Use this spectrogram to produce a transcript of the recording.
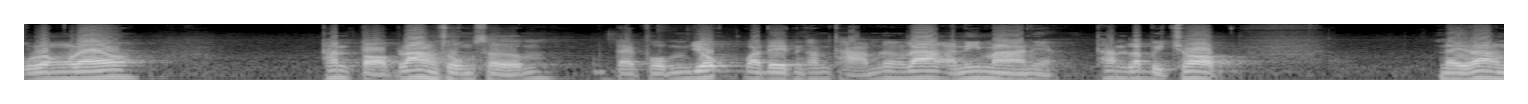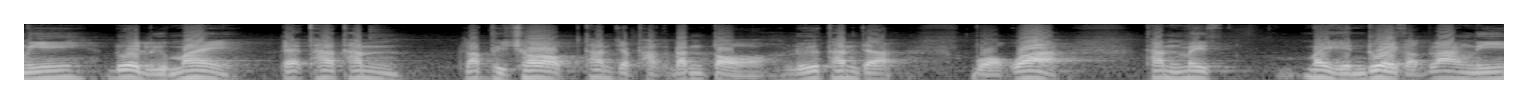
กลงแล้วท่านตอบร่างส่งเสริม แต่ผมยกประเด็นคำถามเรื่องร่างอันนี้มาเนี่ยท่านรับผิดชอบในร่างนี้ด้วยหรือไม่ และถ้าท่านรับผิดชอบ ท่านจะผลักดันต่อ หรือท่านจะบอกว่าท่านไม่ไม่เห็นด้วยกับร่างนี้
